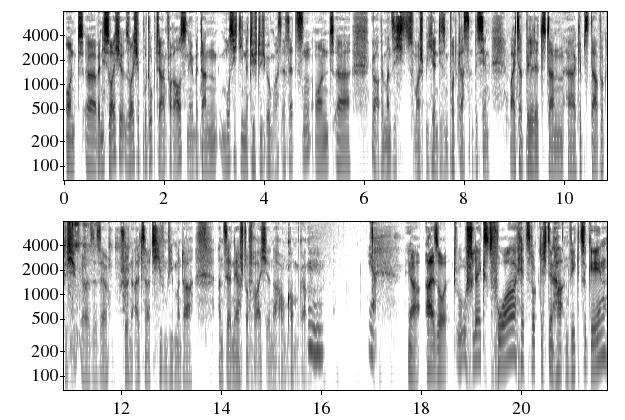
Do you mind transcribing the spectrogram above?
Und äh, wenn ich solche solche Produkte einfach rausnehme, dann muss ich die natürlich durch irgendwas ersetzen. Und äh, ja, wenn man sich zum Beispiel hier in diesem Podcast ein bisschen weiterbildet, dann äh, gibt es da wirklich äh, sehr sehr schöne Alternativen, wie man da an sehr nährstoffreiche Nahrung kommen kann. Mhm. Ja. Ja, also du schlägst vor, jetzt wirklich den harten Weg zu gehen,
